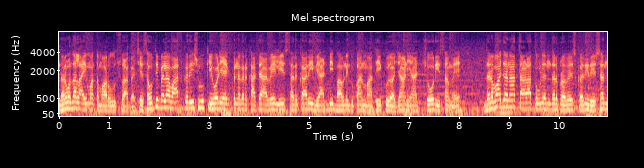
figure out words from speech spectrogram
નર્મદા લાઈવમાં તમારું સ્વાગત છે. સૌથી પહેલાં વાત કરીશું કેવડિયા એકતનગર ખાતે આવેલી સરકારી વ્યાજબી ભાવની દુકાનમાંથી કોઈ અજાણ્યા ચોર ઈસમે દરવાજાના તાળા તોડી અંદર પ્રવેશ કરી રેશન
